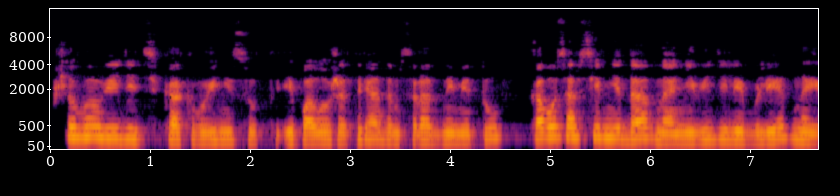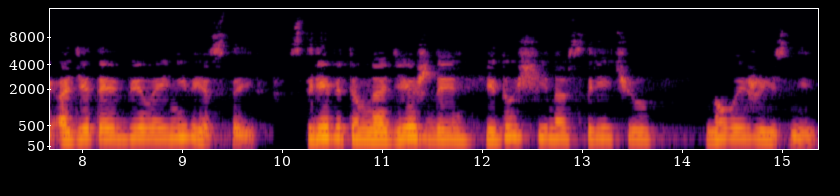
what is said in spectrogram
чтобы увидеть, как вынесут и положат рядом с родными ту, кого совсем недавно они видели бледной, одетой в белой невестой, с трепетом надежды, идущей навстречу новой жизни.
